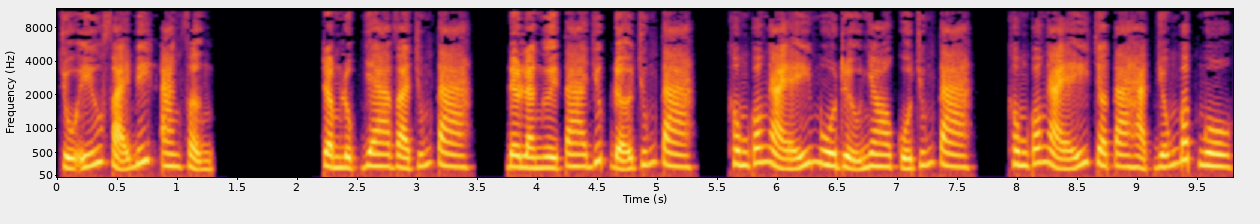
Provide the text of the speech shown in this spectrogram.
chủ yếu phải biết an phận. Trầm lục gia và chúng ta, đều là người ta giúp đỡ chúng ta, không có ngài ấy mua rượu nho của chúng ta, không có ngài ấy cho ta hạt giống bắp ngô,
